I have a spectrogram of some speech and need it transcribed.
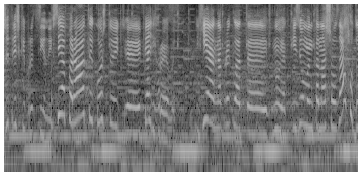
Вже трішки про ціни. Всі апарати коштують е, 5 гривень. Є, наприклад, е, ну як ізюминка нашого заходу,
